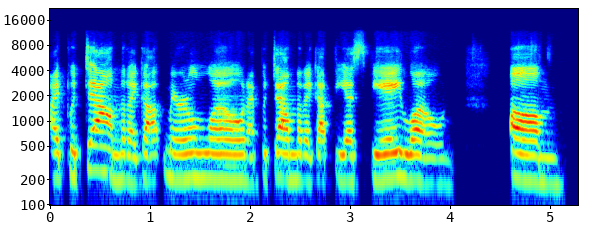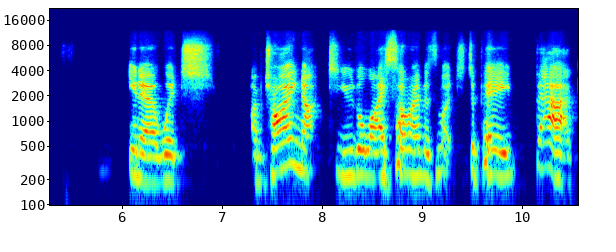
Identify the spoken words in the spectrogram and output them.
I put down that I got Maryland loan. I put down that I got the SBA loan, um, you know, which I'm trying not to utilize have as much to pay back.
